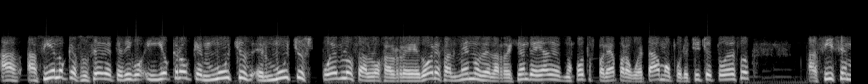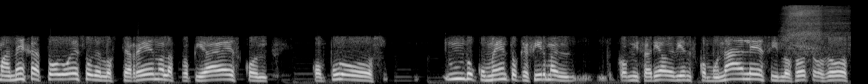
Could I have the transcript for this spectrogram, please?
Así es lo que sucede, te digo, y yo creo que en muchos, en muchos pueblos a los alrededores, al menos de la región de allá de nosotros, para allá, para Huetamo, por Chicho, todo eso, así se maneja todo eso de los terrenos, las propiedades, con, con puros, un documento que firma el comisariado de bienes comunales y los otros dos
